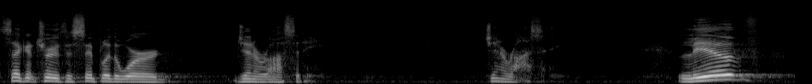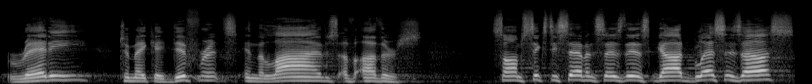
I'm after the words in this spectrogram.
Second truth is simply the word generosity. Generosity. Live ready to make a difference in the lives of others. Psalm 67 says this God blesses us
